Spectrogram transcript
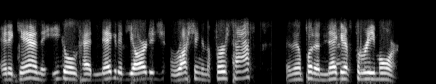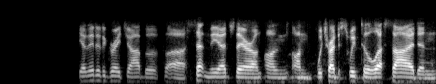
And again, the Eagles had negative yardage rushing in the first half, and they'll put a negative three more. Yeah, they did a great job of uh, setting the edge there. On, on on we tried to sweep to the left side, and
